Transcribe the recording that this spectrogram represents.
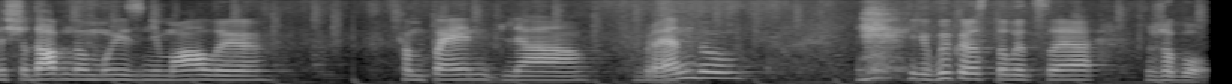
Нещодавно ми знімали кампейн для бренду і використали це жабо.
